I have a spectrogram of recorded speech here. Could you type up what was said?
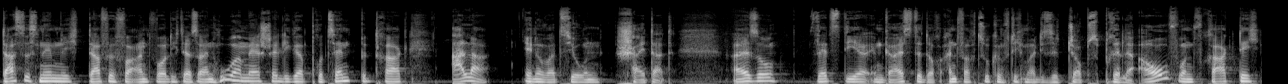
Das ist nämlich dafür verantwortlich, dass ein hoher mehrstelliger Prozentbetrag aller Innovationen scheitert. Also setz dir im Geiste doch einfach zukünftig mal diese Jobsbrille auf und frag dich,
